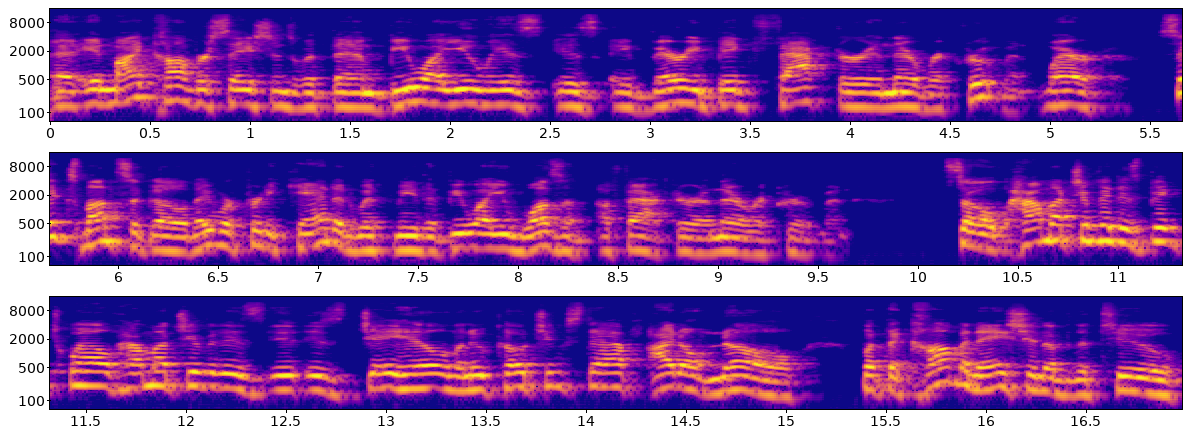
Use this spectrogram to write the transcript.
uh, in my conversations with them, BYU is is a very big factor in their recruitment. Where six months ago they were pretty candid with me that BYU wasn't a factor in their recruitment. So how much of it is Big 12? How much of it is is Jay Hill and the new coaching staff? I don't know. But the combination of the two,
